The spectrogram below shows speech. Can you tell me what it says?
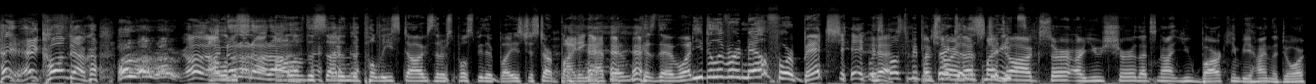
hey, hey! Calm down. calm- Uh, all no, of a, no, no, no. all of the sudden, the police dogs that are supposed to be their buddies just start biting at them because they're, "What are you delivering mail for, bitch? We're Yeah. supposed to be I'm protecting sorry, the that's my dog, sir. Are you sure that's not you barking behind the door?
